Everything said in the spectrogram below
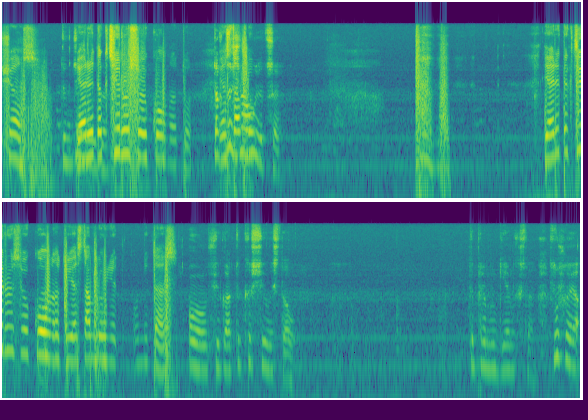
Сейчас. Ты где? Я редактирую свою комнату. Так я ты ж на ставлю- улице. Я редактирую свою комнату, я ставлю уни- унитаз. О, фига, ты красивый стал. Ты прям генгстер. Слушай, а...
